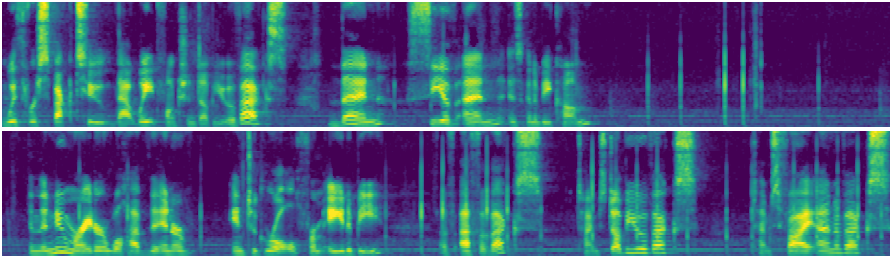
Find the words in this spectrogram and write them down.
with respect to that weight function w of x, then c of n is going to become, in the numerator, we'll have the inter integral from a to b of f of x times w of x times phi n of x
